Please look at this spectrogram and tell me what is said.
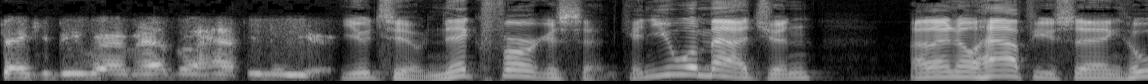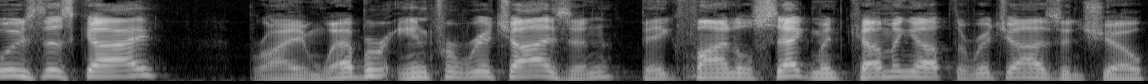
Thank you, B. Web. Have a happy new year. You too. Nick Ferguson. Can you imagine? And I know half of you saying, Who is this guy? Brian Weber in for Rich Eisen. Big final segment coming up, the Rich Eisen Show.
